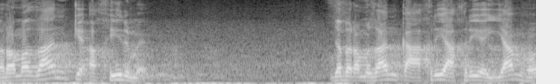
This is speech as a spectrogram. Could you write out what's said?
रमज़ान के आखिर में, जब रमज़ान का आखिरी आखिरी अयाम हो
